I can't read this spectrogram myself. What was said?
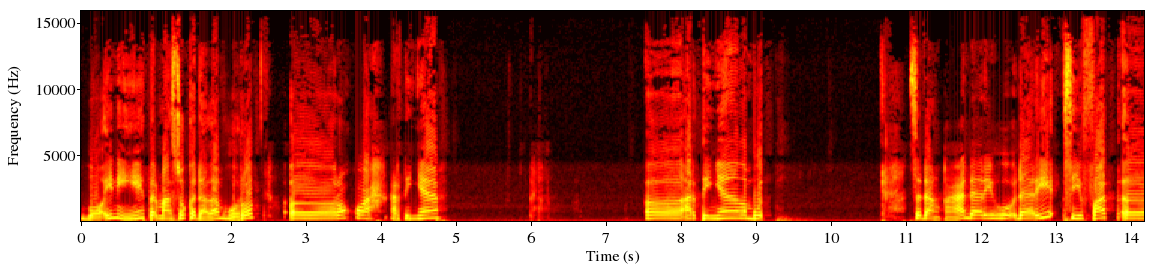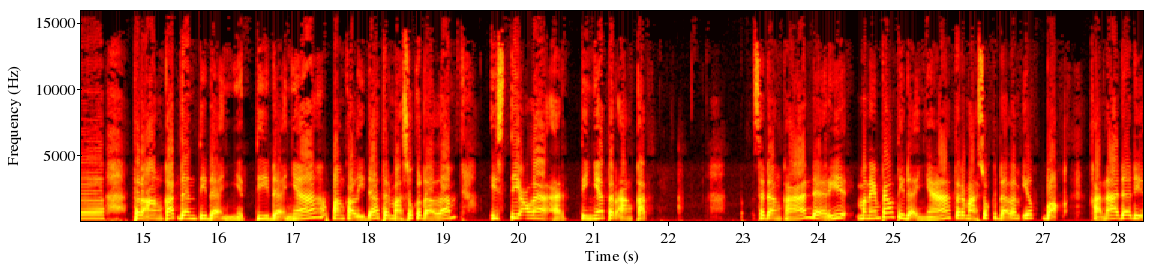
bo ini termasuk ke dalam huruf e, rokwah, artinya e, artinya lembut. Sedangkan dari hu, dari sifat e, terangkat dan tidaknya tidaknya pangkal lidah termasuk ke dalam isti'la artinya terangkat. Sedangkan dari menempel tidaknya termasuk ke dalam iltbaq karena ada di,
